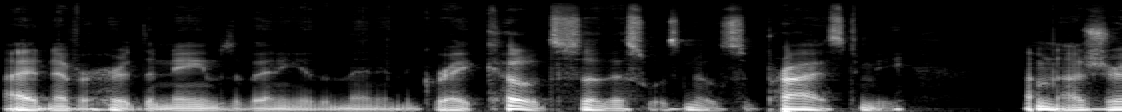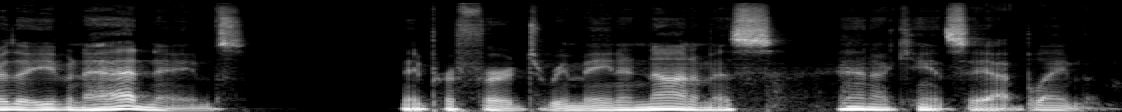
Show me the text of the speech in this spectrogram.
I had never heard the names of any of the men in the gray coats, so this was no surprise to me. I'm not sure they even had names. They preferred to remain anonymous, and I can't say I blame them.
